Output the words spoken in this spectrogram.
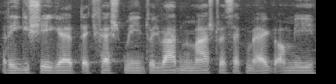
régiséget, egy festményt, vagy bármi mást veszek meg, ami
